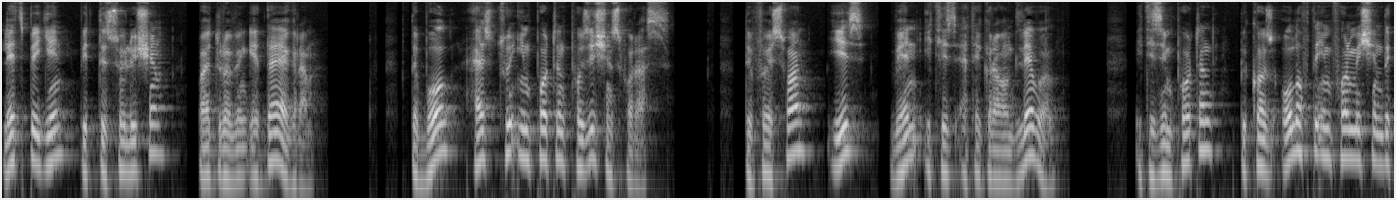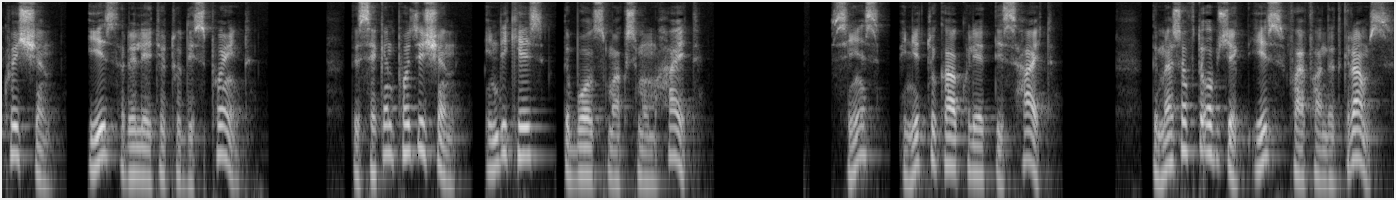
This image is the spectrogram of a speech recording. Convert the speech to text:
Let's begin with the solution by drawing a diagram. The ball has two important positions for us. The first one is when it is at a ground level. It is important because all of the information in the question is related to this point. The second position indicates the ball's maximum height. Since we need to calculate this height, the mass of the object is 500 grams.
